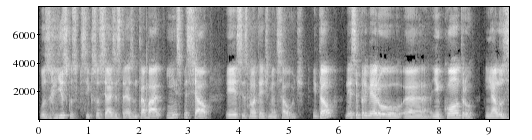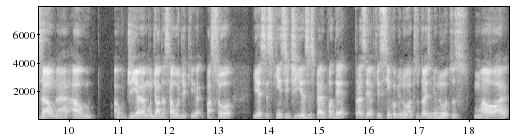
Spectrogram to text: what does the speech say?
os riscos psicossociais e estresse no trabalho, em especial esses no atendimento de saúde. Então, nesse primeiro é, encontro em alusão né, ao, ao Dia Mundial da Saúde que passou, e esses 15 dias espero poder trazer aqui 5 minutos, 2 minutos, uma hora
